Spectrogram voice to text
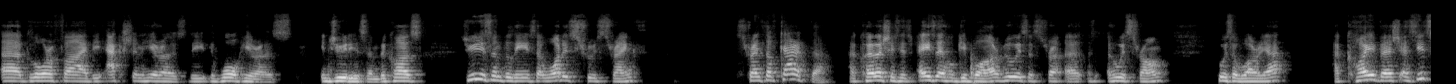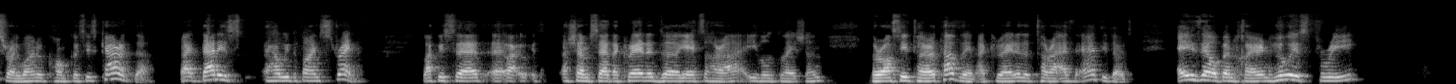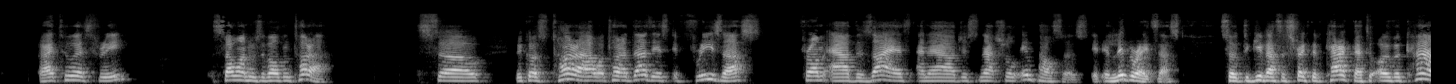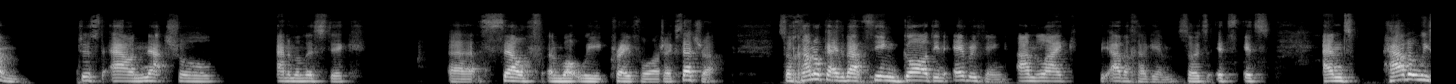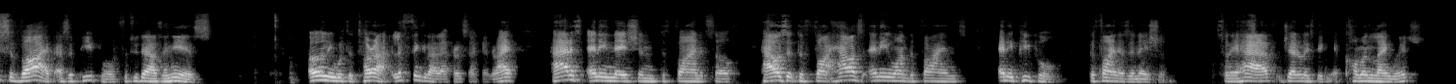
uh, glorify the action heroes, the, the war heroes in Judaism, because Judaism believes that what is true strength? Strength of character. Who is, a, uh, who is strong? Who is a warrior? Hakoivesh as Yitzray, one who conquers his character. Right? That is how we define strength. Like we said, uh, Hashem said, I created the Yetzer Hara, evil inclination. Barasi Torah Tavlin. I created the Torah as the antidote. Ezel ben Chayrin, who is free? Right? Who is free? Someone who's involved in Torah. So, because Torah, what Torah does is it frees us from our desires and our just natural impulses. It, it liberates us. So, to give us a strength of character to overcome just our natural animalistic uh, self and what we crave for, etc. So Chanukah is about seeing God in everything, unlike the other Chagim. So it's it's it's and how do we survive as a people for two thousand years? Only with the Torah. Let's think about that for a second, right? How does any nation define itself? How is it defined? How is anyone defined? Any people defined as a nation? So they have, generally speaking, a common language,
